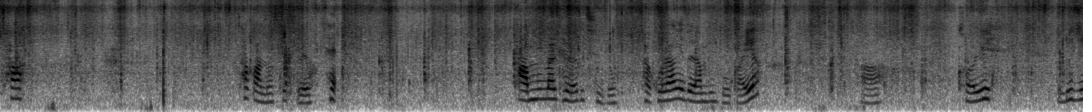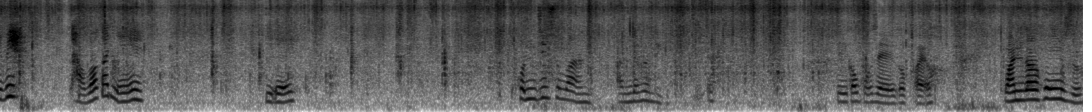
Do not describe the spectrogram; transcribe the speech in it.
차 차가 안 왔었어요. 헤. 아무 말 대답 치죠. 자 고양이들 한번 볼까요? 아 거의 우리 집이 다 와가네. 예. 번지수만 안 되면 되겠다. 읽어보세요, 읽어봐요. 완전 홍수,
